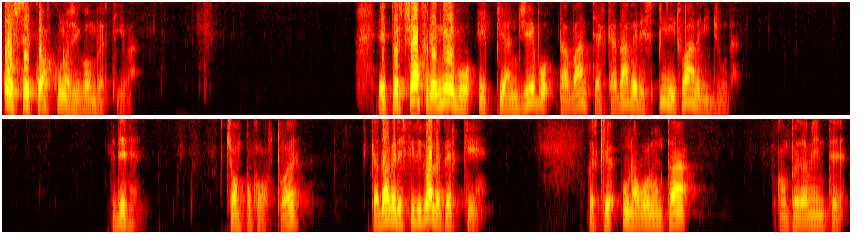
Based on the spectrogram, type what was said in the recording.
o se qualcuno si convertiva e perciò fremevo e piangevo davanti al cadavere spirituale di Giuda. Vedete? C'ho un po' corto, eh? Cadavere spirituale perché? Perché una volontà completamente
